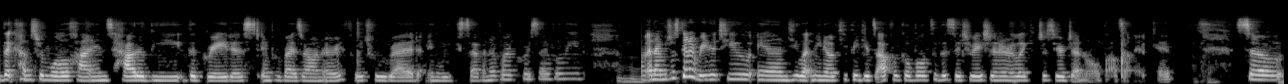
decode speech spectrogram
that comes from Will Hines, How to Be the Greatest Improviser on Earth, which we read in week seven of our course, I believe. Mm-hmm. And I'm just going to read it to you, and you let me know if you think it's applicable to the situation or like just your general thoughts on it, okay? okay. So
